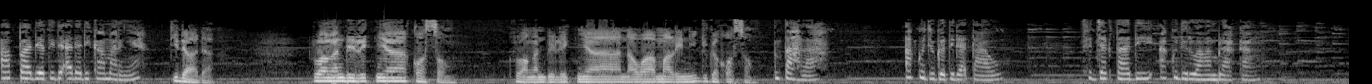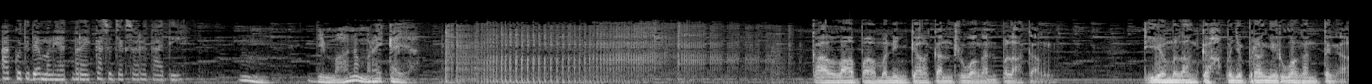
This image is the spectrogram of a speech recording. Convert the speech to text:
Apa dia tidak ada di kamarnya? Tidak ada. Ruangan biliknya kosong. Ruangan biliknya Nawa Malini juga kosong. Entahlah. Aku juga tidak tahu. Sejak tadi aku di ruangan belakang. Aku tidak melihat mereka sejak sore tadi. Hmm, di mana mereka ya? Kalaba meninggalkan ruangan belakang. Dia melangkah menyeberangi ruangan tengah,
